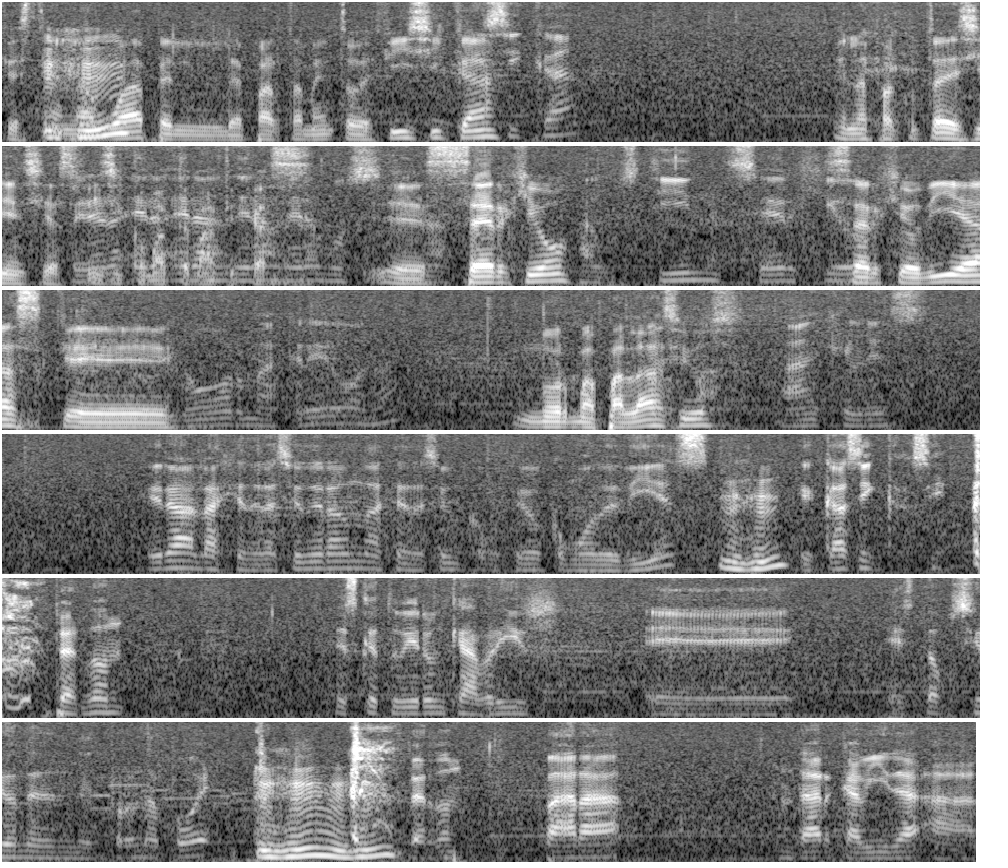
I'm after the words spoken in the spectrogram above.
que está en la UAP, el Departamento de Física, Física. en la Facultad de Ciencias Físico-Matemáticas. Eh, Sergio, Agustín, Sergio. Sergio Díaz, que Norma, creo, ¿no? Norma Palacios, Ángeles. Era la generación, era una generación como te digo, como de 10, Ujú. que casi, casi, perdón, es que tuvieron que abrir eh, esta opción en el Pronapoe, perdón, para dar cabida a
